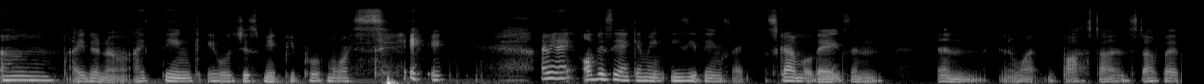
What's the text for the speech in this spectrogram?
um I don't know. I think it will just make people more sick. I mean, I obviously I can make easy things like scrambled eggs and and and what pasta and stuff, but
